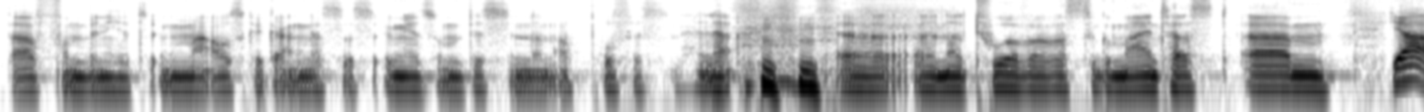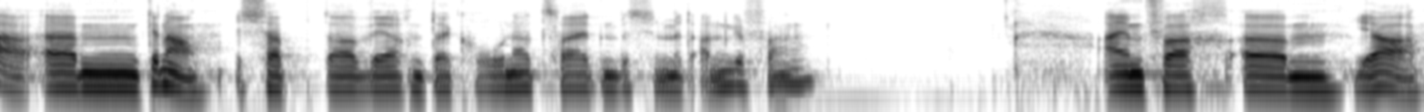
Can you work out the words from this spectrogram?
davon bin ich jetzt irgendwie mal ausgegangen, dass das irgendwie so ein bisschen dann auch professioneller äh, äh, Natur war, was du gemeint hast. Ähm, ja, ähm, genau. Ich habe da während der Corona-Zeit ein bisschen mit angefangen. Einfach, ähm, ja,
